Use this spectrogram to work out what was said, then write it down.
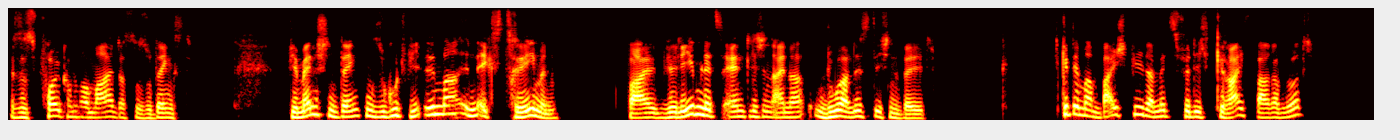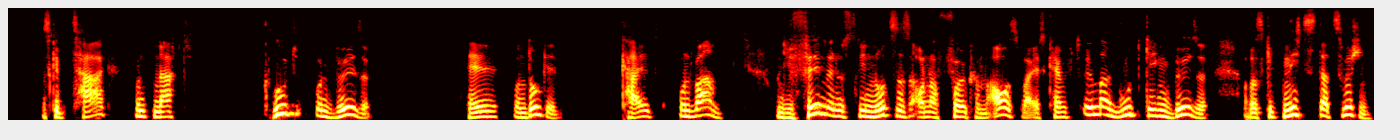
Es ist vollkommen normal, dass du so denkst. Wir Menschen denken so gut wie immer in Extremen, weil wir leben letztendlich in einer dualistischen Welt. Ich gebe dir mal ein Beispiel, damit es für dich greifbarer wird. Es gibt Tag und Nacht, gut und böse, hell und dunkel, kalt und warm. Und die Filmindustrie nutzt es auch noch vollkommen aus, weil es kämpft immer gut gegen böse. Aber es gibt nichts dazwischen.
